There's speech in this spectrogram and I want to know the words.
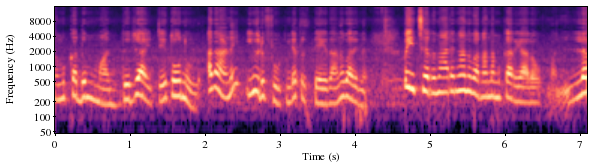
നമുക്കത് മധുരമായിട്ടേ തോന്നുള്ളൂ. അതാണ് ഈ ഒരു ഫ്രൂട്ടിന്റെ പ്രത്യേകത എന്ന് പറയുന്നത്. അപ്പോൾ ഈ ചെറുനാരങ്ങ എന്ന് പറഞ്ഞാൽ നമുക്കറിയാലോ നല്ല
